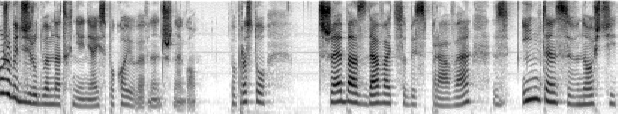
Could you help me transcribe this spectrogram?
może być źródłem natchnienia i spokoju wewnętrznego. Po prostu trzeba zdawać sobie sprawę z intensywności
